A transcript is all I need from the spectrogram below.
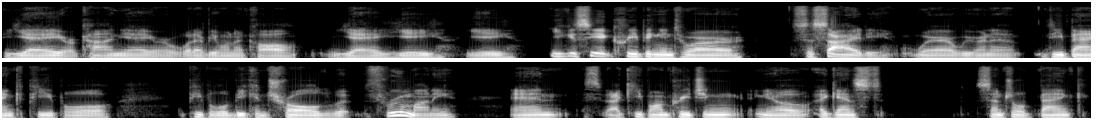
Ye or Kanye or whatever you want to call Ye, Ye, Ye. You can see it creeping into our society where we're going to debank people. People will be controlled with, through money. And I keep on preaching, you know, against central bank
